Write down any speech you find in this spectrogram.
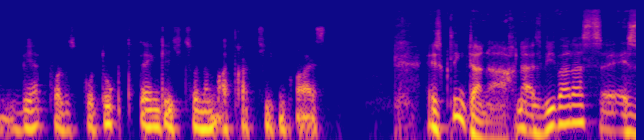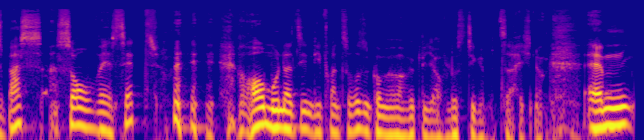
wertvolles Produkt, denke ich, zu einem attraktiven Preis. Es klingt danach. Ne? Also wie war das? Espace sans Veset. Raum 107. Die Franzosen kommen immer wirklich auf lustige Bezeichnungen. Ähm,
